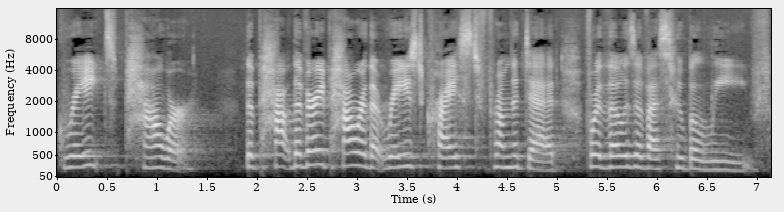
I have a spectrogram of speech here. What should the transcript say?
great power the, pow- the very power that raised Christ from the dead for those of us who believe.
